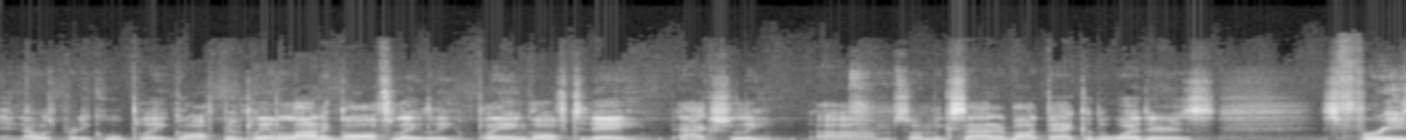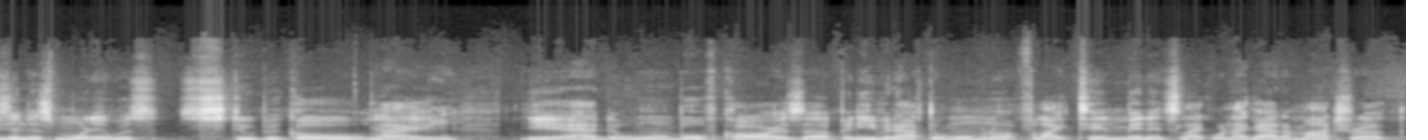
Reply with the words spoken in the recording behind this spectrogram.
and that was pretty cool. Play golf. Been playing a lot of golf lately. Playing golf today, actually. Um, so I'm excited about that because the weather is it's freezing this morning. It was stupid cold. Like, yeah, I had to warm both cars up. And even after warming up for like 10 minutes, like when I got in my truck,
